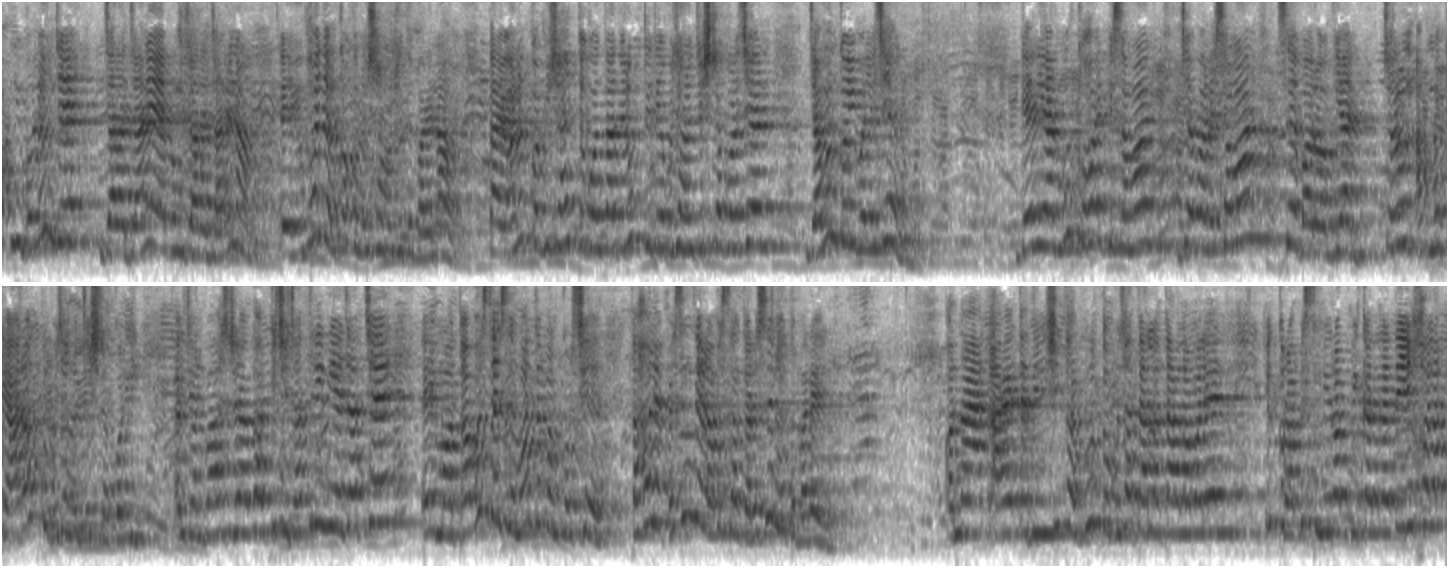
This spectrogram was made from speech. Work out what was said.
আপনি বলুন যারা জানে এবং যারা জানে না, এই উভয় দল কখনো সমান হতে পারে না। তাই অনেক কবি সাহিত্যগণ তাদের উক্তি দিয়ে বোঝানোর চেষ্টা করেছেন। যেমন কবি বলেছেন, জ্ঞানী আর মূর্খ হয় কি সমান? যে বলে সমান, সে বড় জ্ঞান। চলুন আপনাকে আরও একটু বোঝানোর চেষ্টা করি। একজন বাস ড্রাইভার কিছু যাত্রী নিয়ে যাচ্ছে, এই মত অবস্থায় সে মদ্যপান করছে। তাহলে প্যাসেঞ্জার অবস্থা কেরোসিন হতে পারে। অন্য এক আয়াতে দিন শিক্ষার গুরুত্ব বোঝাতে আল্লাহ তাআলা বলেন, ইকরা বিসমি রাব্বিকাল্লাযী খালাক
